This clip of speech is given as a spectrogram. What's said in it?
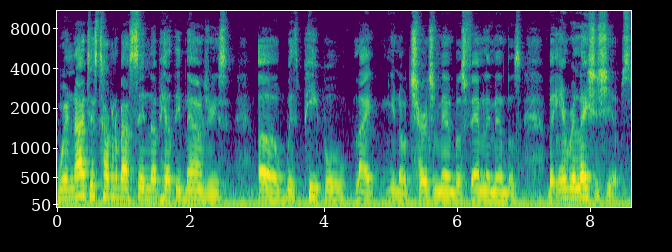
we're not just talking about setting up healthy boundaries uh, with people like, you know, church members, family members, but in relationships.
